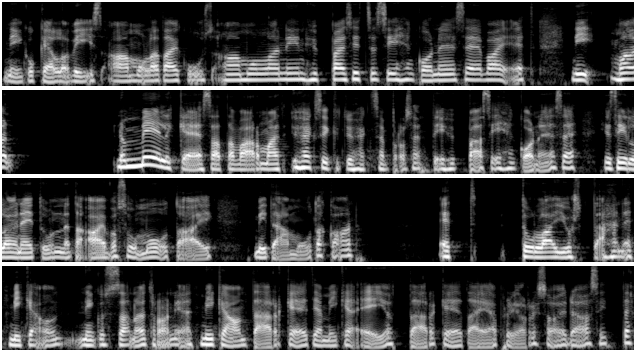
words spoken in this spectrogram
niin kuin kello viisi aamulla tai kuusi aamulla, niin hyppäisit se siihen koneeseen vai et? Niin mä oon no melkein sata varmaa, että 99 prosenttia hyppää siihen koneeseen ja silloin ei tunneta aivosumua tai mitään muutakaan. Että tullaan just tähän, että mikä on, niin kuin sanoit Ronja, että mikä on tärkeää ja mikä ei ole tärkeää ja priorisoidaan sitten.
